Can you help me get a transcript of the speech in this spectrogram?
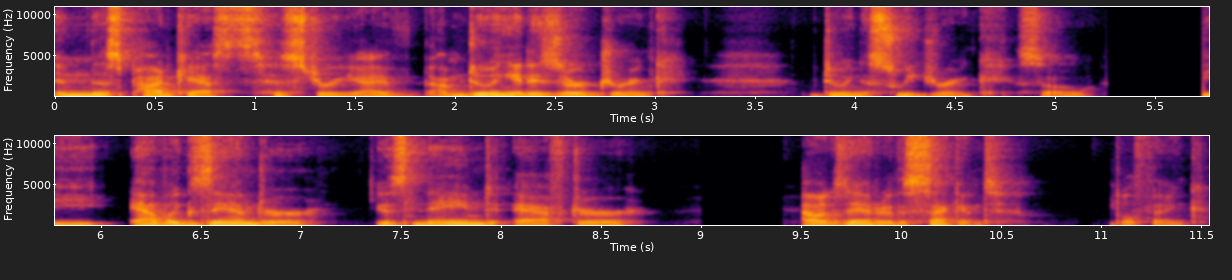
in this podcast's history, I've I'm doing a dessert drink. I'm doing a sweet drink. So the Alexander is named after Alexander II, people think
